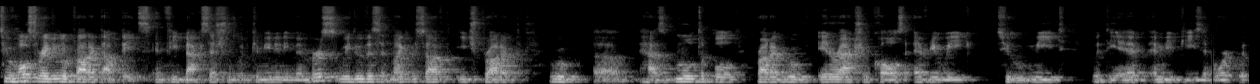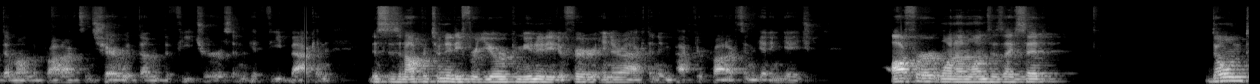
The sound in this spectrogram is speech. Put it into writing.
to host regular product updates and feedback sessions with community members. We do this at Microsoft. Each product group uh, has multiple product group interaction calls every week to meet with the MVPs and work with them on the products and share with them the features and get feedback. And this is an opportunity for your community to further interact and impact your products and get engaged. Offer one-on-ones, as I said. Don't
